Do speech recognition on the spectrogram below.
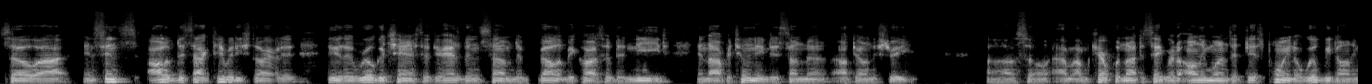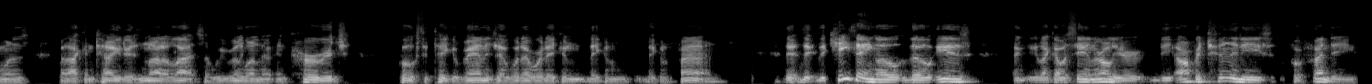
So, uh, and since all of this activity started, there's a real good chance that there has been some development because of the need and the opportunity that's on the, out there on the street. Uh, so I'm, I'm, careful not to say we're the only ones at this point or will be the only ones, but I can tell you there's not a lot. So we really want to encourage folks to take advantage of whatever they can, they can, they can find. The, the, the key thing though, though is, like I was saying earlier, the opportunities for funding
